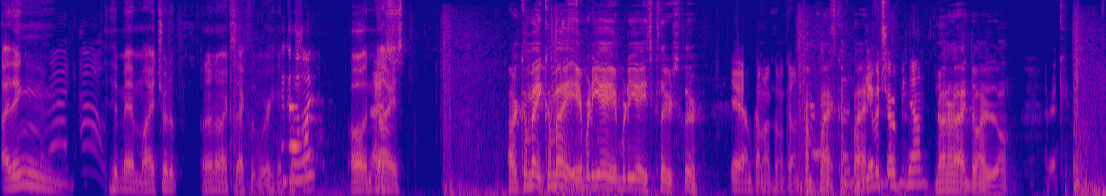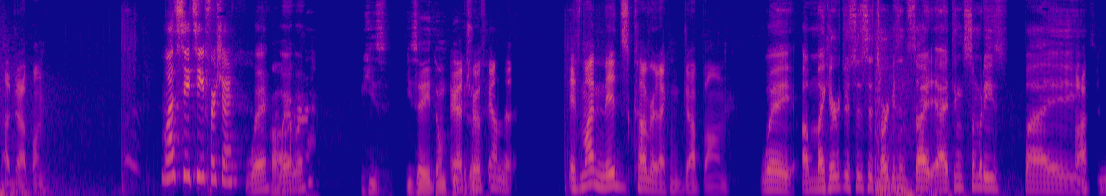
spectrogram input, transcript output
I think Hitman might try to. I don't know exactly where he can I got push. one. it. Oh, Nice. nice. All right, come A, come A. Everybody A, everybody A. It's clear, it's clear. Yeah, I'm coming, I'm coming, I'm coming. Come plant, come plant. Do you have a trophy down? No, no, no, I don't, I don't. Okay, I'll drop one. One CT for sure. Where? Oh. Where? Where? He's he's A. Don't I got pick a up. trophy on the. If my mid's covered, I can drop bomb. Wait. Uh, my character says the target's inside. I think somebody's by. Boxes.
